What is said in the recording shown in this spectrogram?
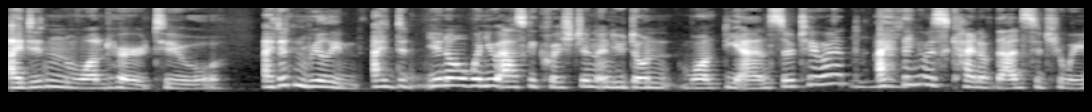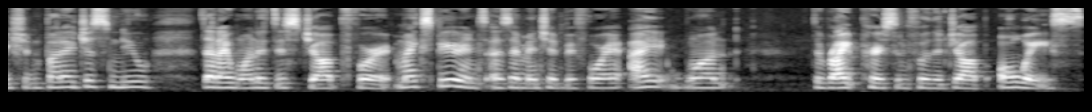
I didn't want her to I didn't really I didn't you know when you ask a question and you don't want the answer to it mm-hmm. I think it was kind of that situation but I just knew that I wanted this job for my experience as I mentioned before I want the right person for the job always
